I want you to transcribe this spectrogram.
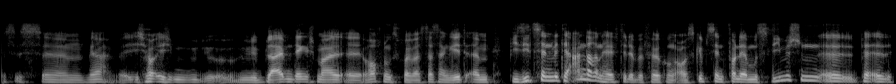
Es ist, ähm, ja, ich, ich, wir bleiben, denke ich mal, äh, hoffnungsvoll, was das angeht. Ähm, wie sieht es denn mit der anderen Hälfte der Bevölkerung aus? Gibt es denn von der muslimischen, äh, äh,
